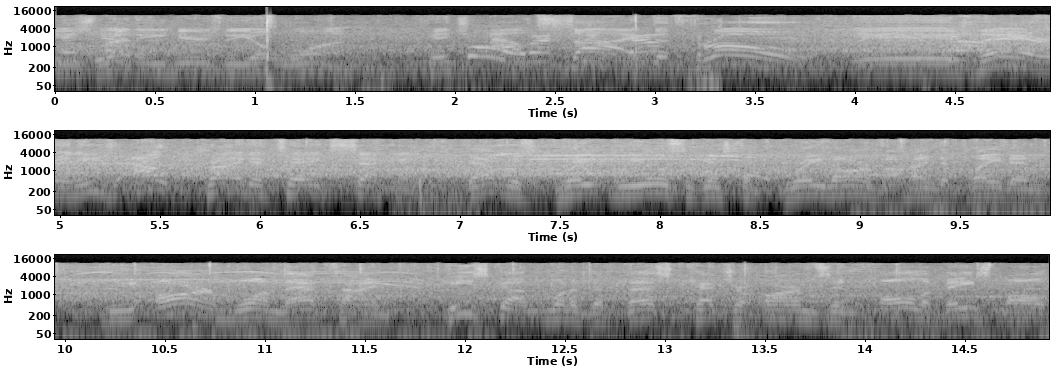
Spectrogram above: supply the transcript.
He's ready. Here's the 0-1. Pitch outside. The throw is there, and he's trying to take second. That was great wheels against a great arm behind the plate, and the arm won that time. He's got one of the best catcher arms in all of baseball,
